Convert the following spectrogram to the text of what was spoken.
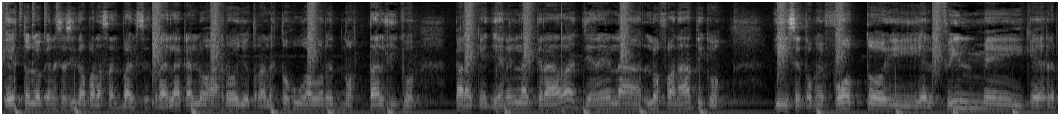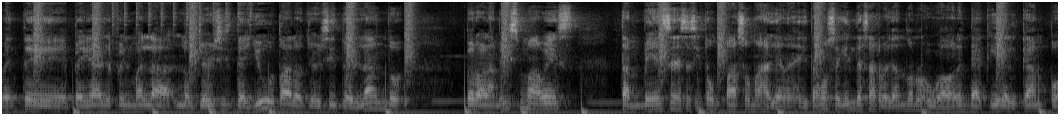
esto es lo que necesita para salvarse. Traerle a Carlos Arroyo, traerle a estos jugadores nostálgicos para que llenen las gradas, llenen la, los fanáticos y se tomen fotos y el filme y que de repente pegue a filmar los jerseys de Utah, los jerseys de Orlando. Pero a la misma vez también se necesita un paso más allá. Necesitamos seguir desarrollando los jugadores de aquí del campo.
